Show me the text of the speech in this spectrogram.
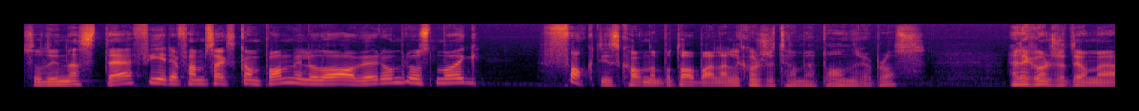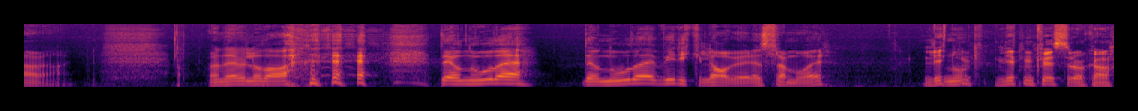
Så de neste fire, fem, seks kampene vil jo da avgjøre om Rosenborg faktisk havner på tabellen, eller kanskje til og med på andreplass. Eller kanskje til og med Nei. Men det vil jo da Det er jo nå det, det, er nå det virkelig avgjøres fremover. Liten, liten quiz til dere.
